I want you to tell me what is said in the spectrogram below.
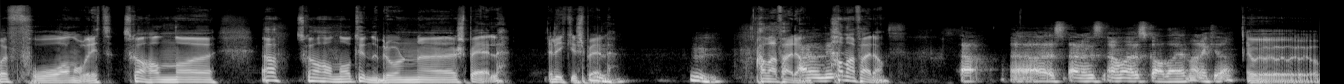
Bare få han over hit. Skal han ja, skal han og tynnebroren eh, spille. Eller ikke spille. Mm. Han er ferdig, han. Han er ferdig, han. Ja. eh, han er jo skada igjen, er han ikke det? Jo, jo, jo. jo, jo.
